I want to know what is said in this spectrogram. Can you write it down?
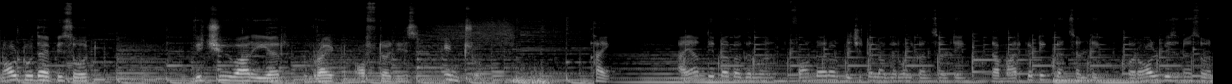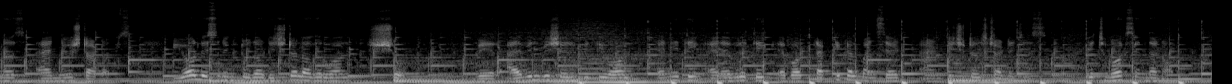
Now to the episode, which you are here right after this intro. Hi, I am Deepak Agarwal, founder of Digital Agarwal Consulting, the marketing consulting for all business owners and new startups. You are listening to the Digital Agarwal show, where I will be sharing with you all anything and everything about practical mindset and digital strategies, which works in the now.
